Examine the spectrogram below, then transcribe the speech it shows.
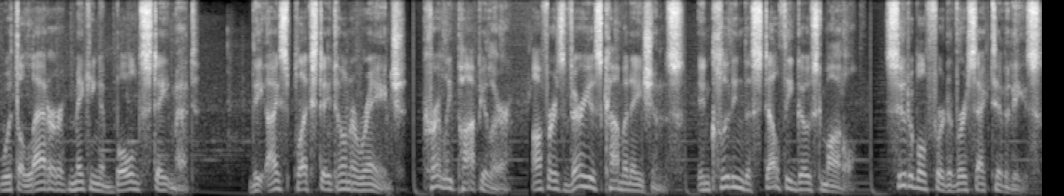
with the latter making a bold statement. The Iceplex Daytona range, currently popular, offers various combinations, including the Stealthy Ghost model. Suitable for diverse activities,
